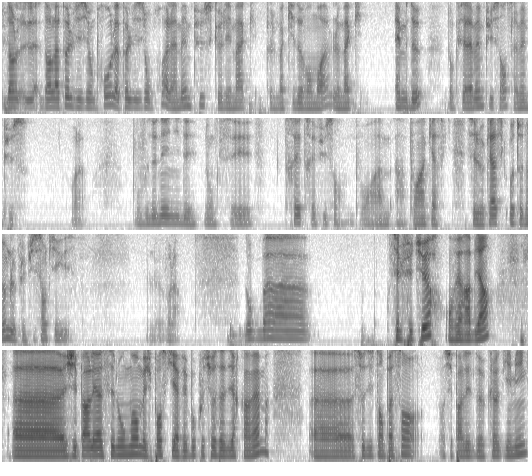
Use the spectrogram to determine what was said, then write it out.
Dans, l'Apple Vision Pro, l'Apple Vision Pro a la même puce que, les Mac, que le Mac qui est devant moi, le Mac M2. Donc c'est la même puissance, la même puce. Voilà. Pour vous donner une idée. Donc c'est très très puissant pour un, un- pour un casque. C'est le casque autonome le plus puissant qui existe. Le- voilà. Donc bah c'est le futur, on verra bien. Euh, j'ai parlé assez longuement, mais je pense qu'il y avait beaucoup de choses à dire quand même. Euh, soit dit en passant, j'ai parlé de cloud gaming.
